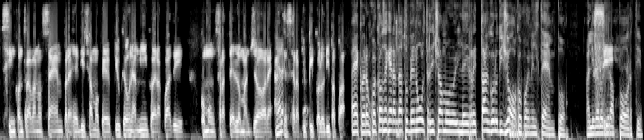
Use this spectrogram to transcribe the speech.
si incontravano sempre e diciamo che più che un amico era quasi come un fratello maggiore, anche era... se era più piccolo di papà. Ecco, era un qualcosa che era andato ben oltre diciamo, il, il rettangolo di gioco poi nel tempo, a livello sì. di rapporti.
